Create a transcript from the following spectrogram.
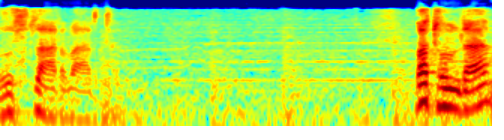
Ruslar vardı. Batum'da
